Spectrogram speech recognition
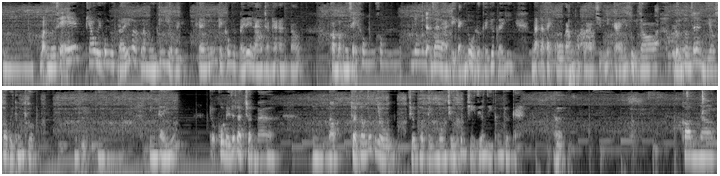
um, mọi người sẽ theo cái công việc đấy hoặc là muốn tìm hiểu về cái cái công việc đấy để làm chẳng hạn đó còn mọi người sẽ không không nhung nhận ra là để đánh đổi được cái việc đấy thì bạn đã phải cố gắng hoặc là chịu những cái rủi ro lớn hơn rất là nhiều so với thông thường. Thì mình thấy kiểu câu đấy rất là chuẩn và nó chuẩn trong rất nhiều trường hợp tình huống chứ không chỉ riêng gì công việc cả. Đó. Ừ. Còn uh,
